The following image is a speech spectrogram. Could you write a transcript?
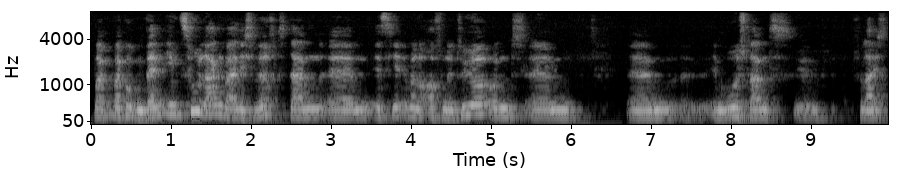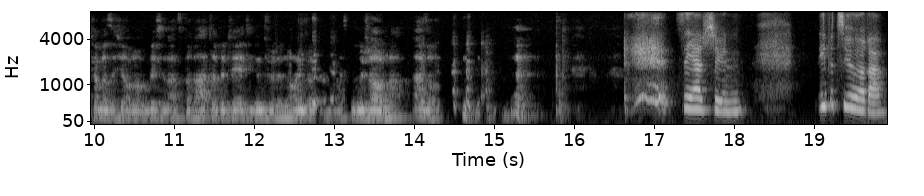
mal, mal gucken. Wenn ihm zu langweilig wird, dann ähm, ist hier immer eine offene Tür und ähm, ähm, im Ruhestand, äh, vielleicht kann man sich ja auch noch ein bisschen als Berater betätigen für den neuen Bürgermeister. Wir schauen mal. Also. Sehr schön. Liebe Zuhörer,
